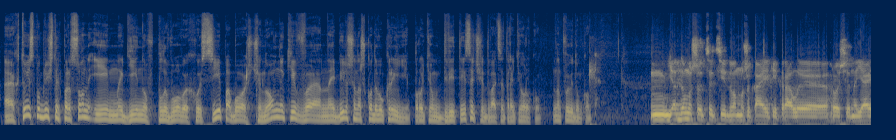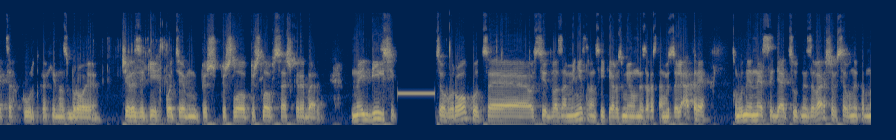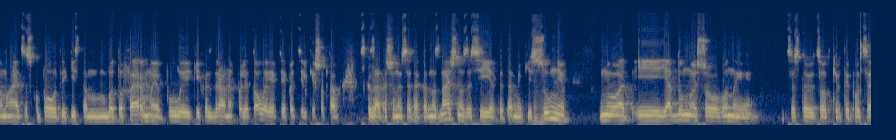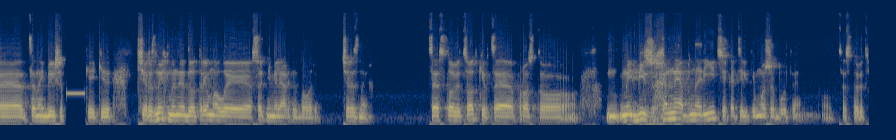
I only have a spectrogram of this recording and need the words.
Е, хто із публічних персон і медійно впливових осіб або ж чиновників е, найбільше нашкодив Україні протягом 2023 року? На твою думку? Я думаю, що це ці два мужика, які крали гроші на яйцях, куртках і на зброї, через яких потім пішло пішло все шкеребер. Найбільші цього року це ось ці два замміністра, наскільки я розумію, вони зараз там в ізоляторі. Вони не сидять, суд не завершився. Вони там намагаються скуповувати якісь там ботоферми, пули якихось драних політологів, типу тільки щоб там сказати, що не все так однозначно, засіяти там якийсь сумнів. Ну от і я думаю, що вони це 100%, Типу, це це найбільше які через них ми не дотримали сотні мільярдів доларів. Через них це 100%, Це просто найбільш ганебна річ, яка тільки може бути. Це 100%.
